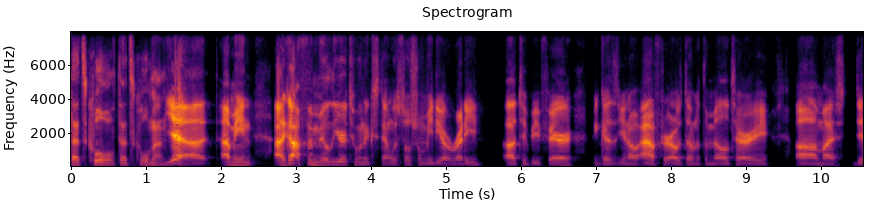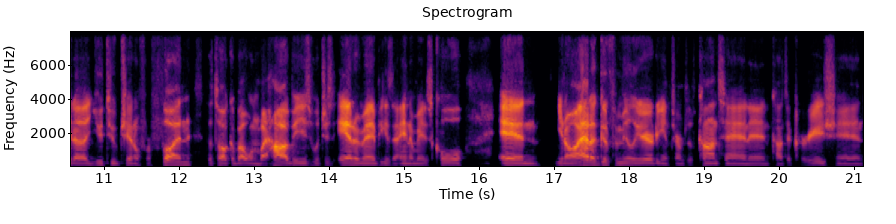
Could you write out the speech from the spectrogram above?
That's cool. That's cool, man. Yeah, I mean, I got familiar to an extent with social media already. Uh, to be fair, because you know, after I was done with the military, um, I did a YouTube channel for fun to talk about one of my hobbies, which is anime, because anime is cool. And you know, I had a good familiarity in terms of content and content creation.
